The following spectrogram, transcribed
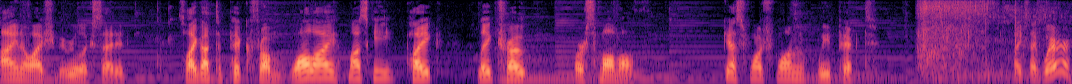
I know I should be real excited. So I got to pick from walleye, muskie, pike, lake trout, or smallmouth. Guess which one we picked? Mike's like, where?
